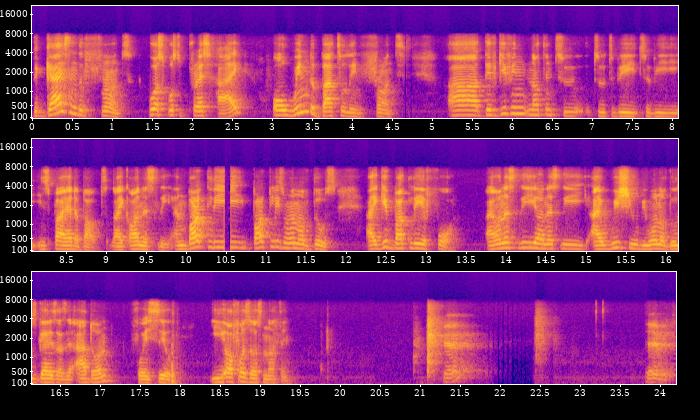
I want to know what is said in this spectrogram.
the guys in the front who are supposed to press high or win the battle in front, uh, they've given nothing to, to to be to be inspired about. Like honestly, and Barkley Barkley is one of those. I give Barkley a four. I honestly, honestly, I wish he would be one of those guys as an add-on for a sale. He offers us nothing. Okay. David.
